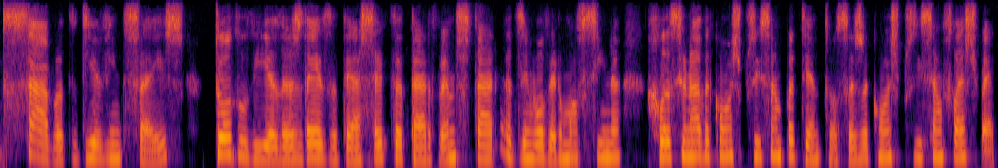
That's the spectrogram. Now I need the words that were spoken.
Sábado, dia 26, todo o dia, das 10 até às 7 da tarde, vamos estar a desenvolver uma oficina relacionada com a exposição patente, ou seja, com a exposição flashback.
